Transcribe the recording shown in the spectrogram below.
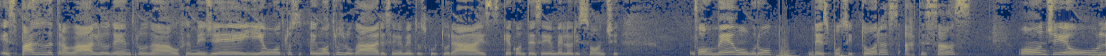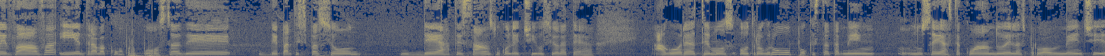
espaços de trabalho dentro da UFMG e em outros, em outros lugares, em eventos culturais que acontecem em Belo Horizonte. Formei um grupo de expositoras artesãs, onde eu levava e entrava com proposta de, de participação de artesãs do coletivo Senhor da Terra. Agora temos outro grupo que está também não sei até quando elas provavelmente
